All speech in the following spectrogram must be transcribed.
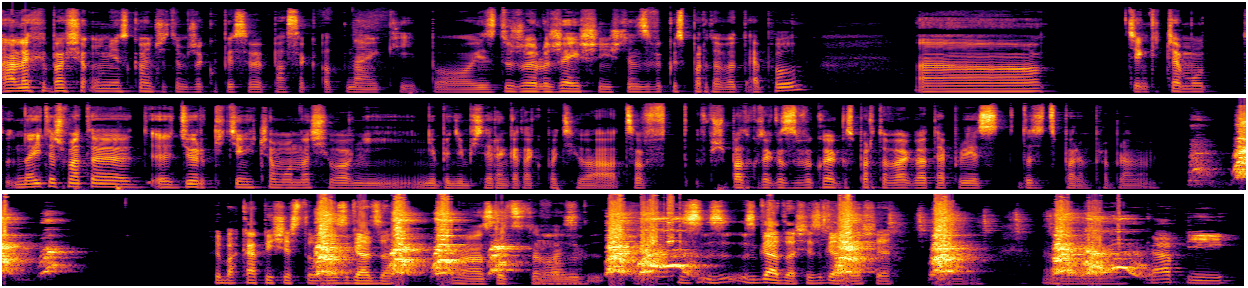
E, ale chyba się u mnie skończy tym, że kupię sobie pasek od Nike, bo jest dużo lżejszy niż ten zwykły sportowy od Apple. E, dzięki czemu no i też ma te e, dziurki, dzięki czemu na siłowni nie będzie mi się ręka tak płaciła, co w, w przypadku tego zwykłego sportowego Apple jest dosyć sporym problemem. Chyba Kapi się z tobą zgadza. No, zdecydowanie. No, z, z, zgadza się, zgadza się. Kapi.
